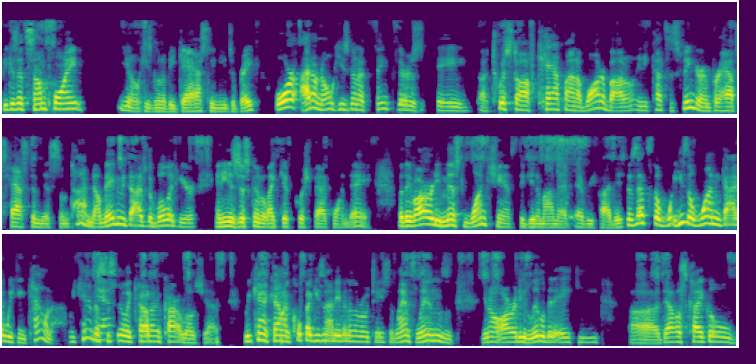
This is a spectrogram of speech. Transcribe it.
because at some point, you know, he's going to be gassed. He needs a break. Or I don't know, he's going to think there's a, a twist off cap on a water bottle and he cuts his finger and perhaps has to miss some time. Now, maybe we dodged a bullet here and he is just going to like get pushed back one day, but they've already missed one chance to get him on that every five days because that's the, he's the one guy we can count on. We can't necessarily count on Carlos yet. We can't count on Kopech. He's not even in the rotation. Lance Lynn's, you know, already a little bit achy. Uh, Dallas Keuchel,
